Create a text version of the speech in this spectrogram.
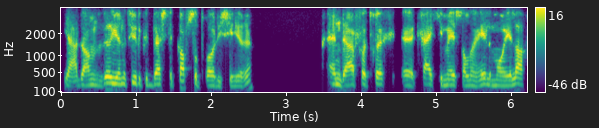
ja, dan wil je natuurlijk het beste kapsel produceren. En daarvoor terug eh, krijg je meestal een hele mooie lach.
